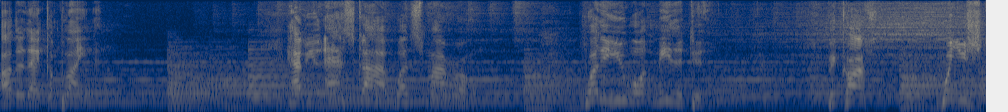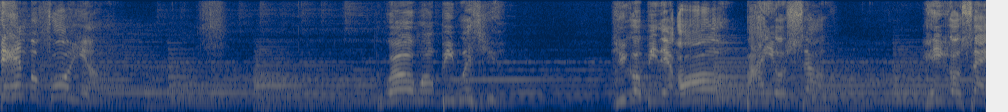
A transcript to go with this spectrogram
Other than complaining. Have you asked God, what's my role? What do you want me to do? Because when you stand before Him, the world won't be with you. You're going to be there all by yourself. He going to say,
